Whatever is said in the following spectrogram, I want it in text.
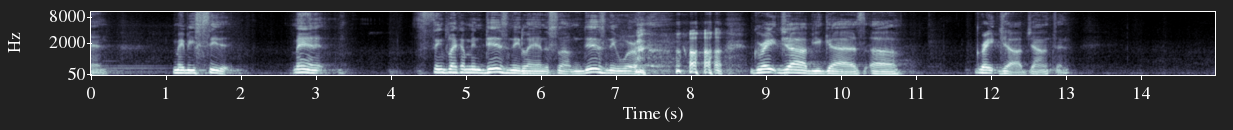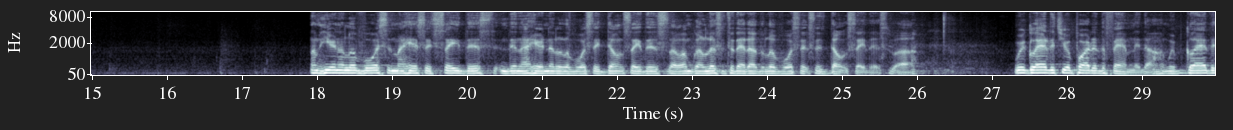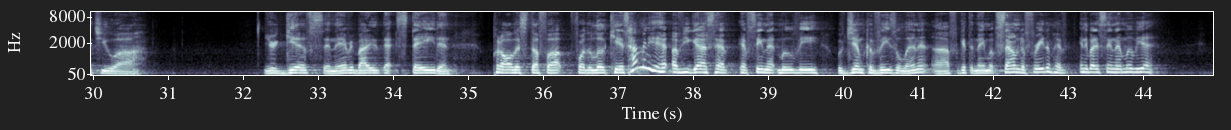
Amen. Maybe seated. Man, it seems like I'm in Disneyland or something, Disney World. great job, you guys. Uh, great job, Jonathan. I'm hearing a little voice in my head say, say this, and then I hear another little voice say, don't say this, so I'm going to listen to that other little voice that says, don't say this. Uh, we're glad that you're a part of the family, though. We're glad that you are. Your gifts and everybody that stayed and put all this stuff up for the little kids. How many of you guys have, have seen that movie with Jim Caviezel in it? Uh, I forget the name of Sound of Freedom. Have anybody seen that movie yet?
